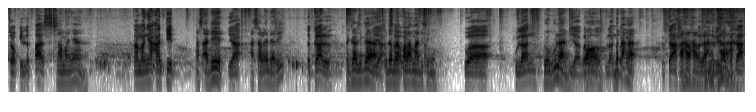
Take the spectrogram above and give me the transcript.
joki lepas. namanya Namanya Adit. Mas Adit. Ya, Asalnya dari Tegal. Tegal juga. Iya, Udah berapa Selawi. lama di sini? Dua bulan Dua bulan. Iya, baru oh, dua bulan. Betah nggak? betah. Alhamdulillah. Alhamdulillah betah.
